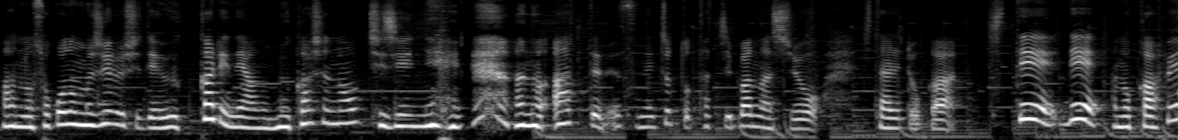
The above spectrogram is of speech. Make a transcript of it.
あのそこの無印でうっかりねあの昔の知人に あの会ってですねちょっと立ち話をしたりとかしてであのカフェ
